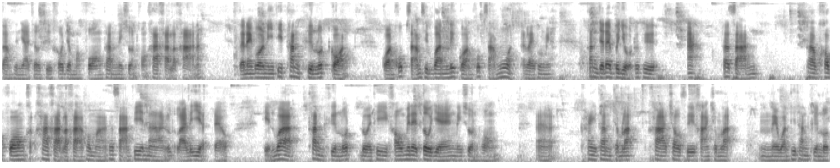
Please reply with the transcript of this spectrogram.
ตามสัญญาเช่าซื้อเขาจะมาฟ้องท่านในส่วนของค่าขาดราคานะแต่ในกรณีที่ท่านคืนรถก่อน ก่อนครบ 30 วันหรือก่อนครบ 3 งวดอะไรพวกนี้ท่านจะได้ประโยชน์ก็คืออะถ้าศาลถ้าเขาฟ้องค่าขาดราคาเข้ามา ถ้าศาลพิจารณารายละเอียดแล้ว เห็นว่าท่านคืนรถโดยที่เขาไม่ได้โต้แย้งในส่วนของอให้ท่านชำระค่าเช่าซื้อค้างชำระในวันที่ท่านคืนรถ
